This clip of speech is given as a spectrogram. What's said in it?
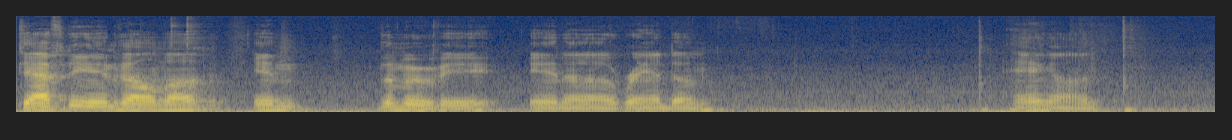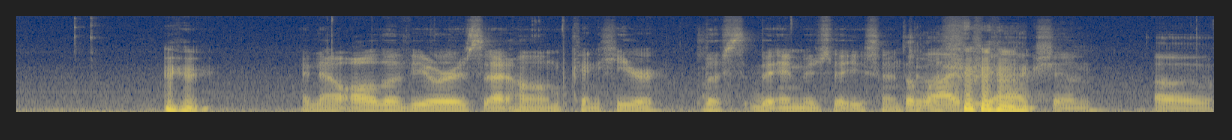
Daphne and Velma in the movie in uh, random. Hang on. Mhm. And now all the viewers at home can hear this, the image that you sent The to us. live reaction of.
